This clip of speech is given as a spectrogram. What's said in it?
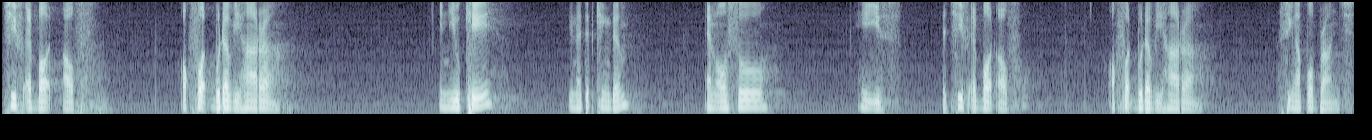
chief abbot of Oxford Buddha Vihara in UK, United Kingdom, and also he is the chief abbot of Oxford Buddha Vihara, Singapore branch.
